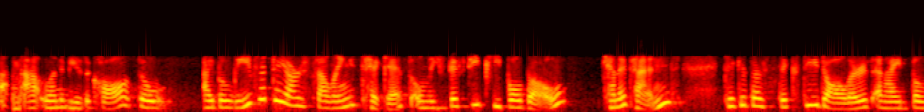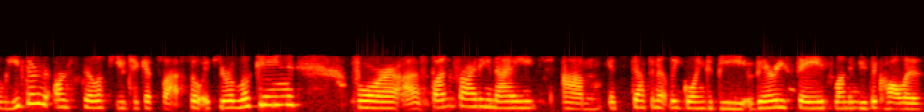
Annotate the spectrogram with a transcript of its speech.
um, at London Music Hall. So I believe that they are selling tickets. Only 50 people though can attend. Tickets are $60, and I believe there are still a few tickets left. So if you're looking for a fun Friday night, um, it's definitely going to be very safe. London Music Hall is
